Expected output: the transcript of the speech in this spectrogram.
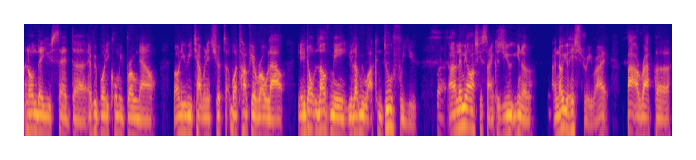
And on there you said uh, everybody call me bro now. But only reach out when it's your t- what time for your rollout. You know, you don't love me, you love me what I can do for you. Right. Uh, let me ask you something, because you, you know, I know your history, right? Battle rapper,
